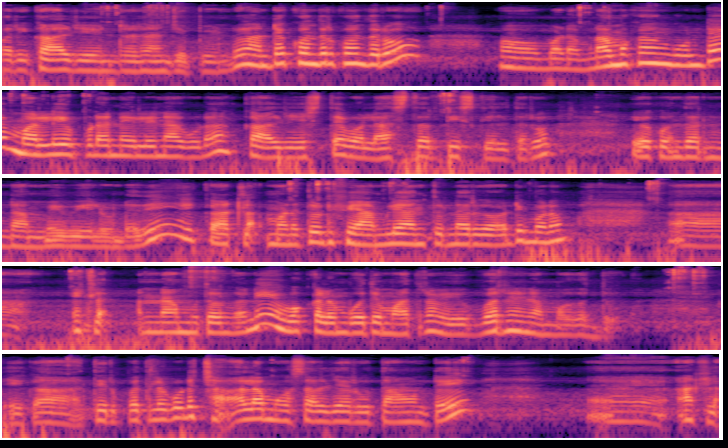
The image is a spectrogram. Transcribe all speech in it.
మరి కాల్ చేయండి అని చెప్పిండు. అంటే కొందరు కొందరు మనం నమ్మకంగా ఉంటే మళ్ళీ ఎప్పుడైనా వెళ్ళినా కూడా కాల్ చేస్తే వాళ్ళు వస్తారు తీసుకెళ్తారు. ఇక కొందరిని నమ్మే వీలు ఉండదు. ఇక అట్లా మనతోటి ఫ్యామిలీ అంటున్నారు కాబట్టి మనం ఇట్లా నమ్ముతాం కానీ ఒక్కళ్ళం పోతే మాత్రం ఎవరిని నమ్మవద్దు. ఇక తిరుపతిలో కూడా చాలా మోసాలు జరుగుతూ ఉంటాయి. అట్లా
